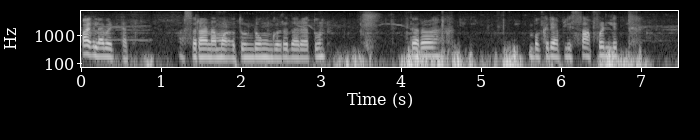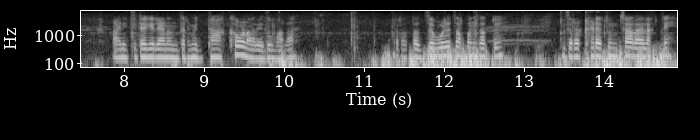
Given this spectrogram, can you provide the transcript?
पाहायला भेटतात. असं रानामाळातून डोंगर दऱ्यातून. तर बकरी आपली सापडलीत. आणि तिथे गेल्यानंतर मी दाखवणार आहे तुम्हाला. तर आता जवळच आपण जातो आहे जरा खड्यातून चालायला लागते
